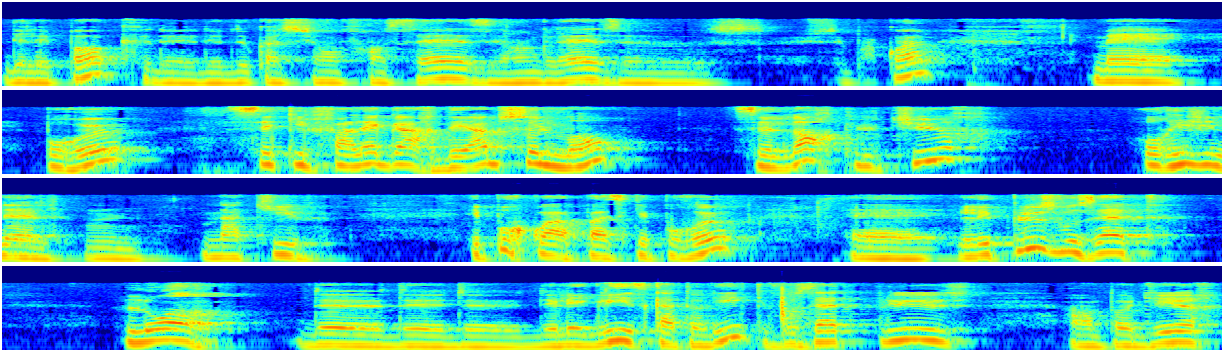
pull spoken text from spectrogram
de l'époque, de- d'éducation française, anglaise, je sais pas quoi. Mais pour eux, ce qu'il fallait garder absolument, c'est leur culture originelle Oui. native. Et pourquoi? Parce que pour eux, euh, les plus vous êtes loin de, de, de, de l'Église catholique, vous êtes plus, on peut dire,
